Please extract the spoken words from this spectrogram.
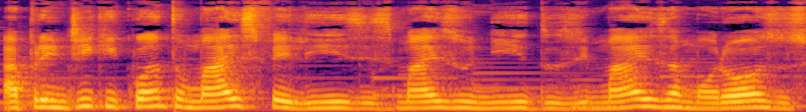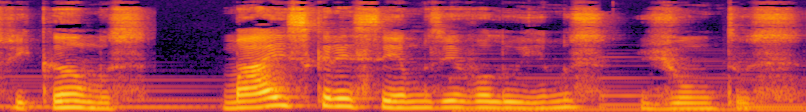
Aprendi que quanto mais felizes, mais unidos e mais amorosos ficamos, mais crescemos e evoluímos juntos.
